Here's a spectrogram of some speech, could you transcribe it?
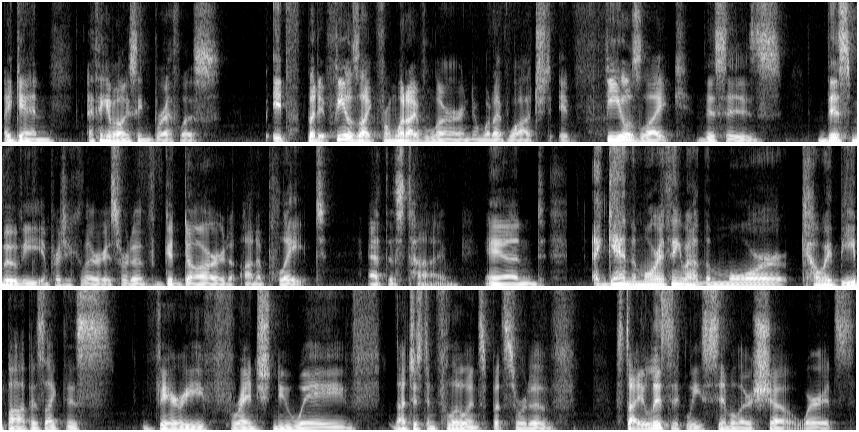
again, I think I've only seen Breathless. It but it feels like from what I've learned and what I've watched, it feels like this is this movie in particular is sort of Godard on a plate at this time. And again, the more I think about it, the more Cowboy Bebop is like this very French New Wave, not just influence, but sort of stylistically similar show where it's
